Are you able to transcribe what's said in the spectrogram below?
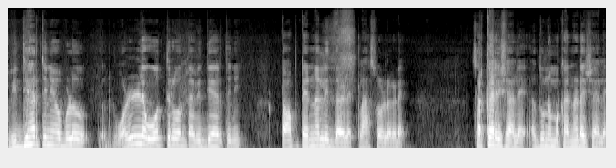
ವಿದ್ಯಾರ್ಥಿನಿ ಒಬ್ಬಳು ಒಳ್ಳೆ ಓದ್ತಿರುವಂಥ ವಿದ್ಯಾರ್ಥಿನಿ ಟಾಪ್ ಟೆನ್ನಲ್ಲಿದ್ದಾಳೆ ಕ್ಲಾಸ್ ಒಳಗಡೆ. ಸರ್ಕಾರಿ ಶಾಲೆ, ಅದು ನಮ್ಮ ಕನ್ನಡ ಶಾಲೆ.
